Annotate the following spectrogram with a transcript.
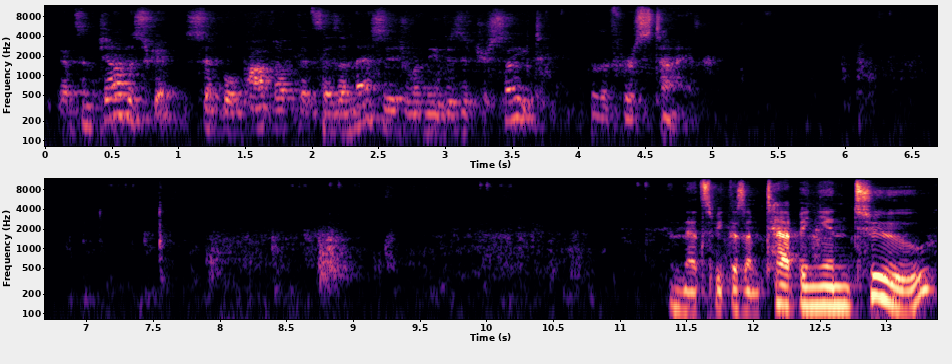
we've got some JavaScript, simple pop-up that says a message when they visit your site for the first time. And that's because I'm tapping into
